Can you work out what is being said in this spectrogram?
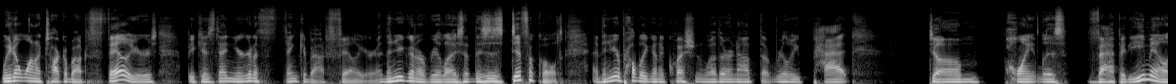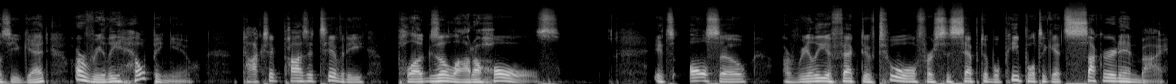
We don't want to talk about failures because then you're going to think about failure and then you're going to realize that this is difficult. And then you're probably going to question whether or not the really pat, dumb, pointless, vapid emails you get are really helping you. Toxic positivity plugs a lot of holes. It's also a really effective tool for susceptible people to get suckered in by.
